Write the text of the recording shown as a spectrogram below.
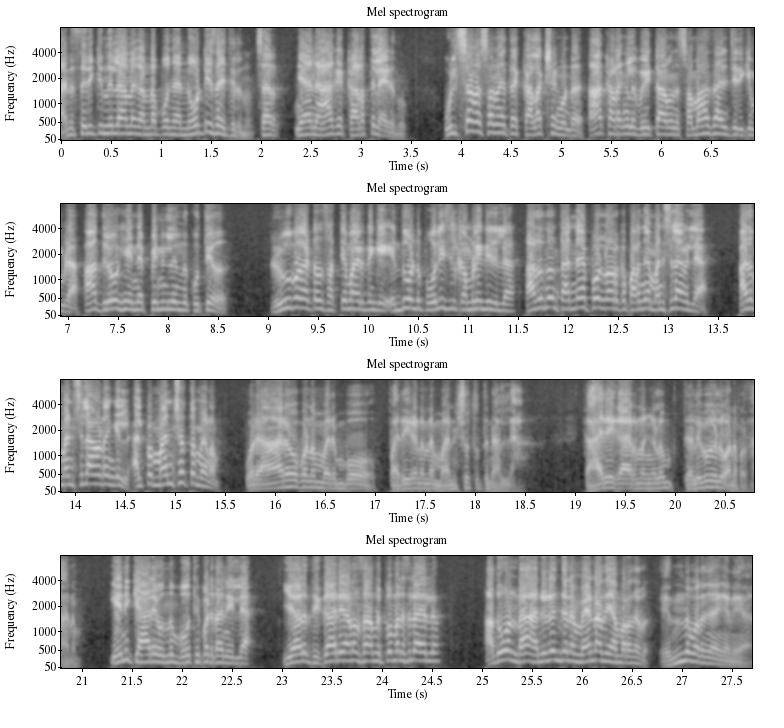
അനുസരിക്കുന്നില്ല എന്ന് കണ്ടപ്പോൾ ഞാൻ നോട്ടീസ് അയച്ചിരുന്നു. സർ ഞാൻ ആകെ കടത്തിലായിരുന്നു. ഉത്സവ സമയത്തെ കളക്ഷൻ കൊണ്ട് ആ കടങ്ങൾ വീട്ടാമെന്ന് സമാധാനിച്ചിരിക്കുമ്പോഴാ ആ ദ്രോഹി എന്നെ പിന്നിൽ നിന്ന് കുത്തിയത്. രൂപ കെട്ടത് സത്യമായിരുന്നെങ്കിൽ എന്തുകൊണ്ട് പോലീസിൽ കംപ്ലൈന്റ് ചെയ്തില്ല? അതൊന്നും തന്നെ പോലുള്ളവർക്ക് പറഞ്ഞാൽ മനസ്സിലാവില്ല. അത് മനസ്സിലാവണമെങ്കിൽ അല്പം മനുഷ്യത്വം വേണം. ഒരാരോപണം വരുമ്പോ പരിഗണന മനുഷ്യത്വത്തിനല്ല. കാര്യകാരണങ്ങളും തെളിവുകളുമാണ് പ്രധാനം. എനിക്കാരെ ഒന്നും ബോധ്യപ്പെടുത്താനില്ല. ഇയാൾ ധികാരിയാണെന്ന് സാറിന് ഇപ്പൊ മനസ്സിലായല്ലോ? അതുകൊണ്ടാ അനുരഞ്ജനം വേണ്ടെന്ന് ഞാൻ പറഞ്ഞത്. എന്ന് പറഞ്ഞാൽ എങ്ങനെയാ?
